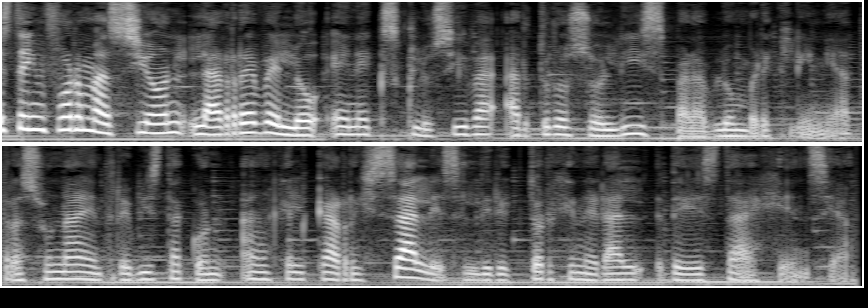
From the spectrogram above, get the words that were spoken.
Esta información la reveló en exclusiva Arturo Solís para Bloomberg Línea tras una entrevista con Ángel Carrizales, el director general de esta agencia.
